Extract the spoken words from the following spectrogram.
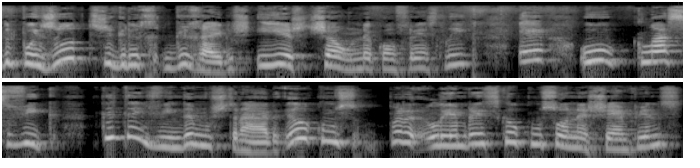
Depois outros guerreiros, e estes são na Conference League, é o Classic, que tem vindo a mostrar, ele lembrem-se que ele começou na Champions,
